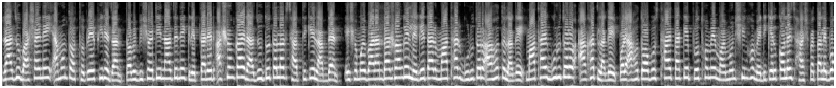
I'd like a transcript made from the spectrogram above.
রাজু বাসায় নেই এমন তথ্য পেয়ে ফিরে যান। তবে বিষয়টি না জেনে গ্রেপ্তারের আশঙ্কায় রাজু দোতলার ছাদ থেকে লাভ দেন। এ সময় বারান্দার সঙ্গে লেগে তার মাথার গুরুতর আহত লাগে। মাথায় গুরুতর আঘাত লাগে। পরে আহত অবস্থায় তাকে প্রথমে ময়মনসিংহ মেডিকেল কলেজ হাসপাতাল এবং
